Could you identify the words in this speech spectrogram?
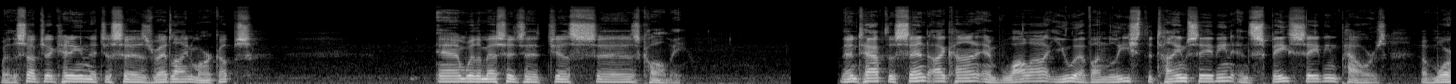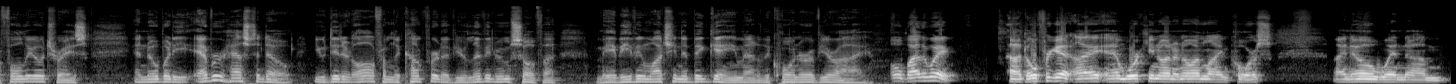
With a subject heading that just says Redline Markups, and with a message that just says Call Me. Then tap the send icon and voila, you have unleashed the time-saving and space-saving powers of Morpholio Trace, and nobody ever has to know you did it all from the comfort of your living room sofa, maybe even watching the big game out of the corner of your eye. Oh, by the way, uh, don't forget I am working on an online course. I know when um,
